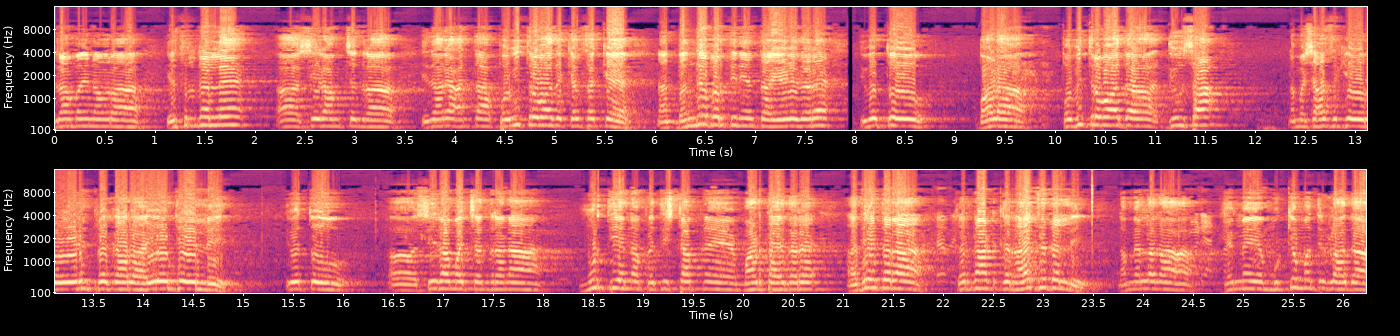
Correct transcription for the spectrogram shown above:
ಸಿದ್ದರಾಮಯ್ಯನವರ ಹೆಸರಿನಲ್ಲೇ ಶ್ರೀರಾಮಚಂದ್ರ ಇದ್ದಾರೆ. ಅಂತ ಪವಿತ್ರವಾದ ಕೆಲಸಕ್ಕೆ ನಾನು ಬಂದೇ ಬರ್ತೀನಿ ಅಂತ ಹೇಳಿದ್ದಾರೆ. ಇವತ್ತು ಬಹಳ ಪವಿತ್ರವಾದ ದಿವಸ. ನಮ್ಮ ಶಾಸಕಿಯವರು ಹೇಳಿದ ಪ್ರಕಾರ ಅಯೋಧ್ಯೆಯಲ್ಲಿ ಇವತ್ತು ಶ್ರೀರಾಮಚಂದ್ರನ ಮೂರ್ತಿಯನ್ನ ಪ್ರತಿಷ್ಠಾಪನೆ ಮಾಡ್ತಾ ಇದ್ದಾರೆ. ಅದೇ ತರ ಕರ್ನಾಟಕ ರಾಜ್ಯದಲ್ಲಿ ನಮ್ಮೆಲ್ಲರ ಹೆಮ್ಮೆಯ ಮುಖ್ಯಮಂತ್ರಿಗಳಾದ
